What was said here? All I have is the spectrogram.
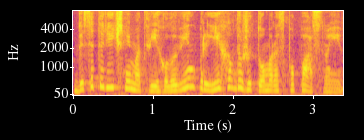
Десятирічний Матвій Головін приїхав до Житомира з Попасної.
